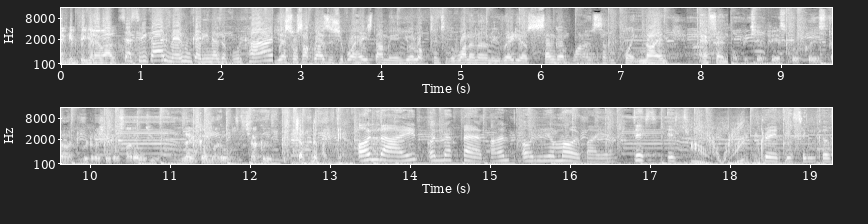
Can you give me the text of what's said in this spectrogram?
मैं गिप्पी ग्रेवाल सस्रीकाल मैं हूँ करीना कपूर खान Yes, what's up guys? It's your boy Hayes Dami and you're locked into the one and only Radio Sangam 107.9 FM. और पीछे फेसबुक को इंस्टा ट्विटर शेयर सारा कुछ लाइक का मारो चक चक दे फटते Online on the fan and on your mobile. This is Radio Sangam.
